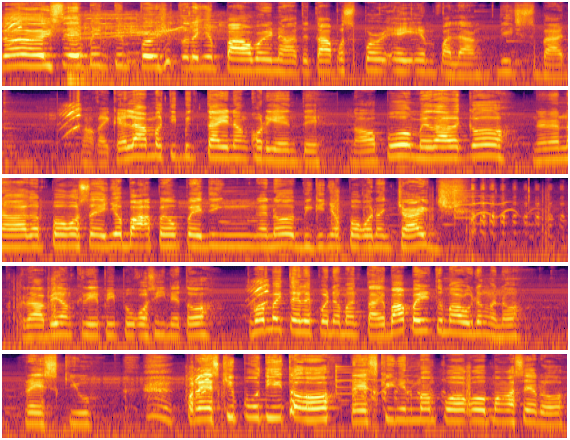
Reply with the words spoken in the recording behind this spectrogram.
Guys, 17% na lang yung power natin, tapos 4am pa lang. This is bad. Okay, kailangan magtipid tayo ng kuryente. Nako po, may ralag ko. Nananawagan po ako sa inyo. Baka po pwedeng ano, bigyan niyo po ako ng charge. Grabe ang creepy po kasi nito. Diba may telephone naman tayo? Baka pwede tumawag ng ano? Rescue. rescue po dito oh. Rescue niyo naman po ako mga sir oh.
